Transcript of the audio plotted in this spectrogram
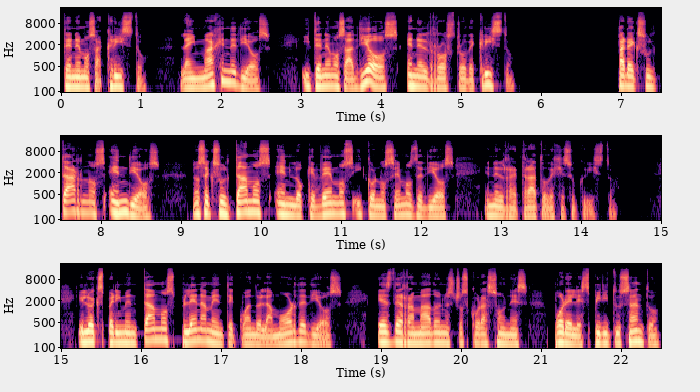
tenemos a Cristo, la imagen de Dios, y tenemos a Dios en el rostro de Cristo. Para exultarnos en Dios, nos exultamos en lo que vemos y conocemos de Dios en el retrato de Jesucristo. Y lo experimentamos plenamente cuando el amor de Dios es derramado en nuestros corazones por el Espíritu Santo,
